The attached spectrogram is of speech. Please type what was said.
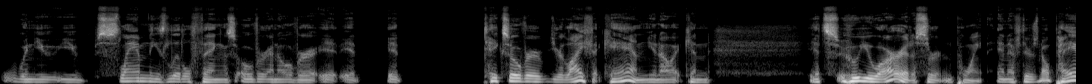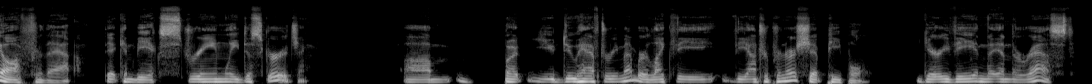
when you you slam these little things over and over it it it takes over your life. It can you know it can it's who you are at a certain point. And if there's no payoff for that it can be extremely discouraging. Um, but you do have to remember, like the the entrepreneurship people, Gary Vee and the and the rest,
